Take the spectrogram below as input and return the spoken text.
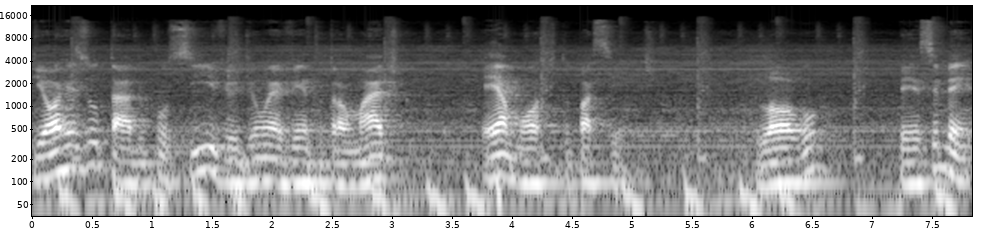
pior resultado possível de um evento traumático é a morte do paciente. Logo, pense bem.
